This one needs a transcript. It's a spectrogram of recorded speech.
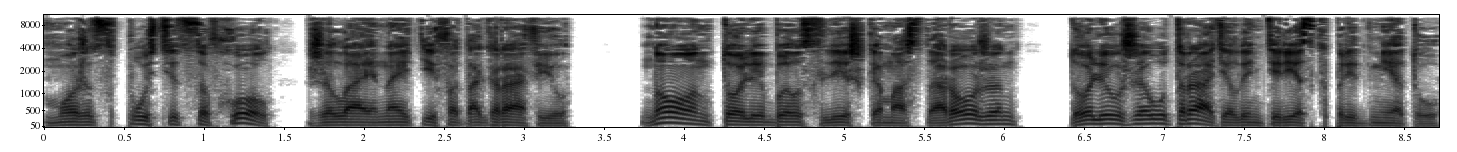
может спуститься в холл, желая найти фотографию. Но он то ли был слишком осторожен, то ли уже утратил интерес к предмету.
